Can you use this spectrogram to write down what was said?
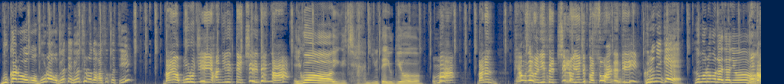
묵가루하고 물하고 몇 대 몇으로 다가 섞었지? 나야 모르지. 한 1대 7 됐나? 이거 이게 참 1대 6이요. 엄마 나는 평생을 1대 7로 여지껏 쏘았는디. 그러니까 흐물흐물하자뇨. 뭐가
